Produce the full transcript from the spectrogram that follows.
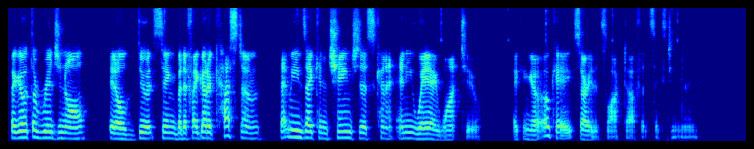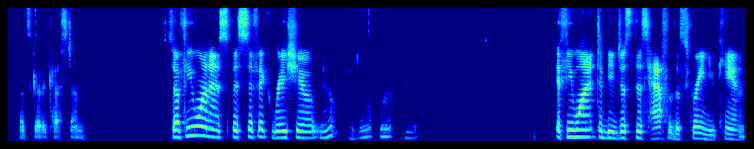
if I go with original, it'll do its thing. But if I go to custom, that means I can change this kind of any way I want to. I can go, okay, sorry, that's locked off at 16.9. Let's go to custom. So if you want a specific ratio, no, I don't want that. If you want it to be just this half of the screen, you can.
